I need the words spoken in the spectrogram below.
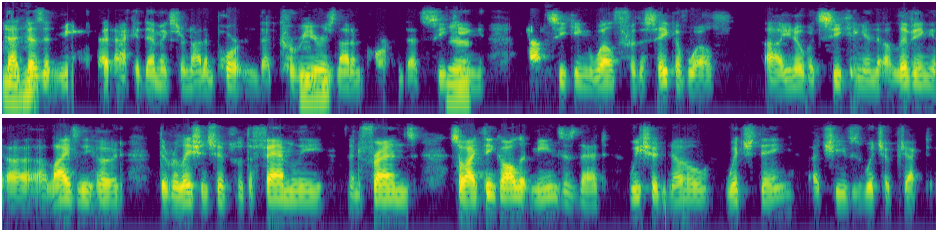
That mm-hmm. doesn't mean that academics are not important, that career mm-hmm. is not important, that seeking. Not seeking wealth for the sake of wealth, uh, you know, but seeking in a living, uh, a livelihood, the relationships with the family and friends. So I think all it means is that we should know which thing achieves which objective,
